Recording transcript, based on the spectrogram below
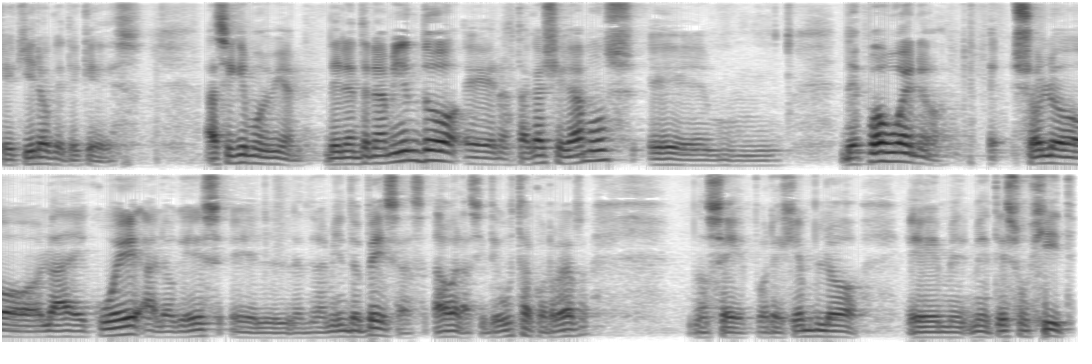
que quiero que te quedes. Así que muy bien. Del entrenamiento eh, hasta acá llegamos. Eh, después, bueno, yo lo, lo, adecué a lo que es el entrenamiento de pesas. Ahora, si te gusta correr, no sé, por ejemplo, eh, metes un hit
